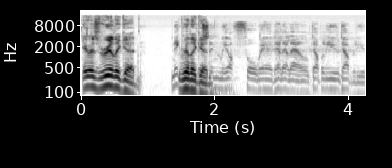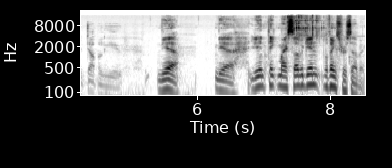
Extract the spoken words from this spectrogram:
It was really good. Really good. Yeah, yeah. You didn't think my sub again? Well, thanks for subbing.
